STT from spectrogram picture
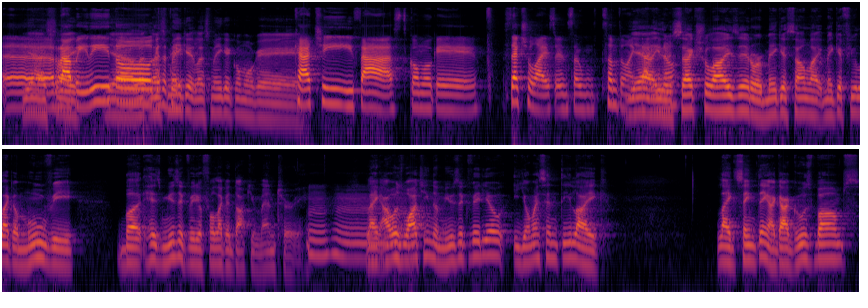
Yeah, like, rapidito, yeah, let, que us se make it, let's make it como que... catchy y fast, como que sexualized and so, something like yeah, that, you either know? sexualize it or make it sound like, make it feel like a movie. But his music video felt like a documentary. Mm-hmm. Like I was watching the music video y yo me sentí like like same thing. I got goosebumps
